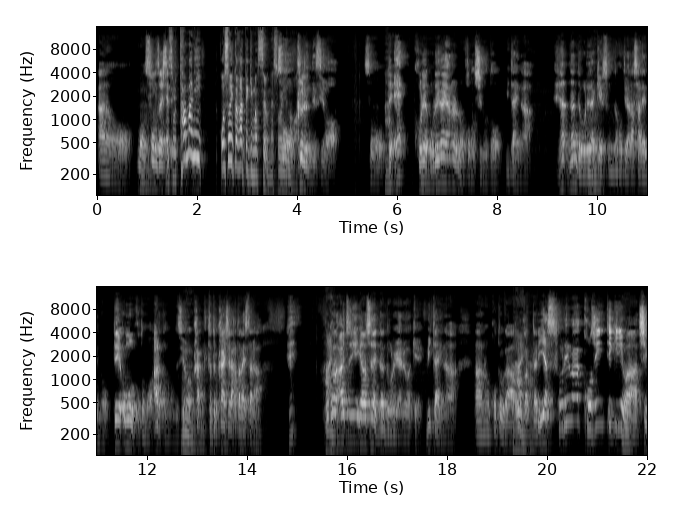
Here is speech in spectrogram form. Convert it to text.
あの、もう存在してえそれて、たまに襲いかかってきますよね、そういうのそう、は。来るんですよ。そう。で、はいえ、これ俺がやるのこの仕事みたいな。えな、なんで俺だけそんなことやらされんの？って思うこともあると思うんですよ。うん。か例えば会社で働いてたら、はい。僕はあいつにやらせないでなんで俺がやるわけ？みたいな、あの、ことが多かったり、いや、それは個人的には違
